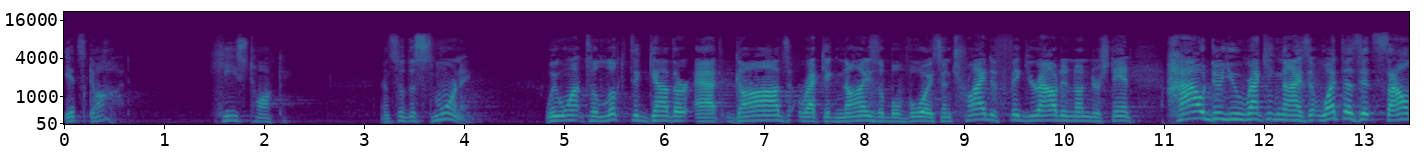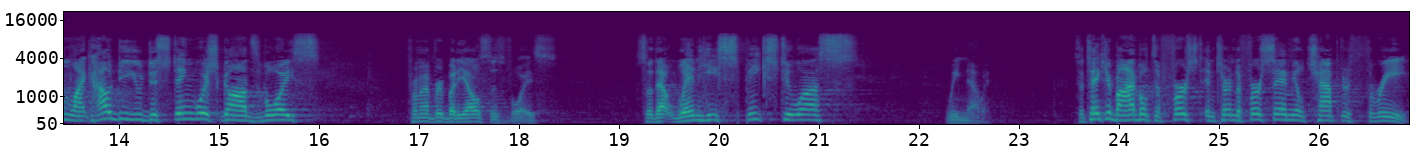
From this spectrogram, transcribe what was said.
It's God. He's talking. And so this morning, we want to look together at God's recognizable voice and try to figure out and understand how do you recognize it? What does it sound like? How do you distinguish God's voice from everybody else's voice so that when He speaks to us, we know it? So take your Bible to first and turn to 1 Samuel chapter 3.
